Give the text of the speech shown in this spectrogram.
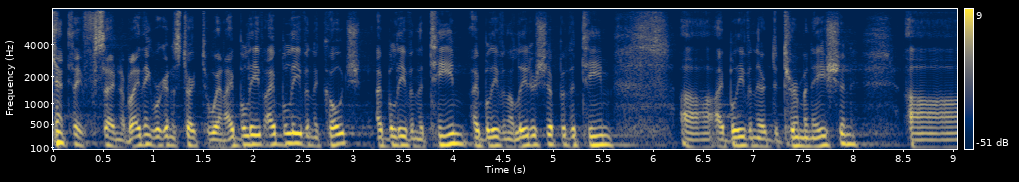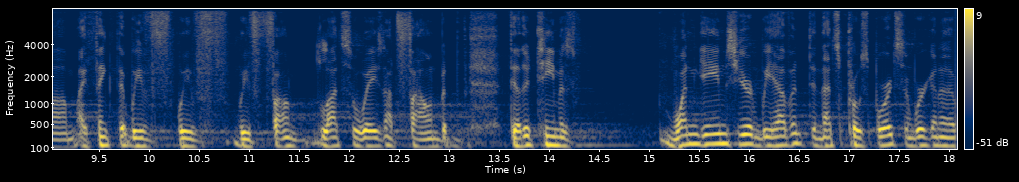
Can't say for certain, but I think we're going to start to win. I believe, I believe in the coach. I believe in the team. I believe in the leadership of the team. Uh, I believe in their determination. Um, I think that we've we've we've found lots of ways, not found, but the other team has won games here and we haven't, and that's pro sports, and we're gonna,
